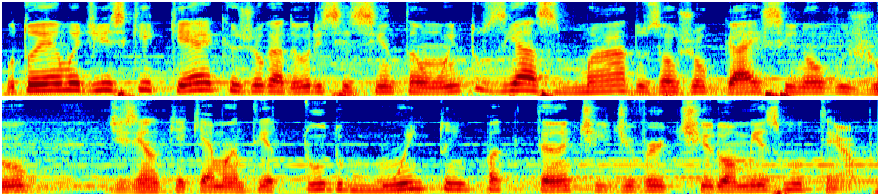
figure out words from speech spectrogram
o Toyama diz que quer que os jogadores se sintam entusiasmados ao jogar esse novo jogo, dizendo que quer manter tudo muito impactante e divertido ao mesmo tempo.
